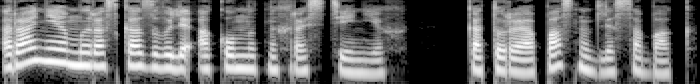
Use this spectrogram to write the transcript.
Ранее мы рассказывали о комнатных растениях, которые опасны для собак.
